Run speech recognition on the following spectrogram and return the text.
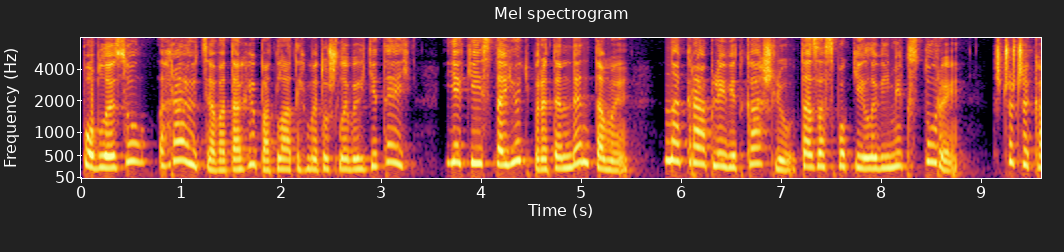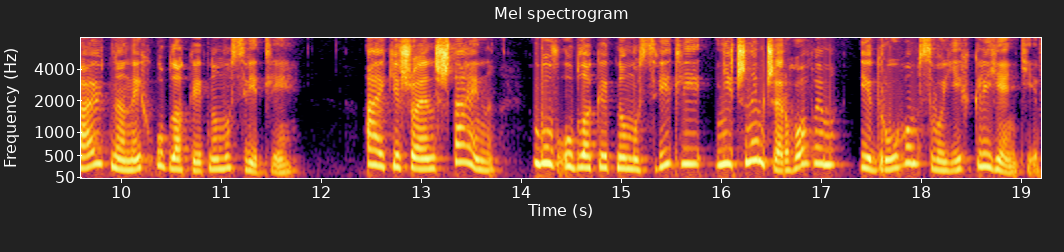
Поблизу граються ватаги патлатих метушливих дітей, які стають претендентами на краплі від кашлю та заспокійливі мікстури, що чекають на них у блакитному світлі. Айкі Шоенштайн був у блакитному світлі нічним черговим і другом своїх клієнтів.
